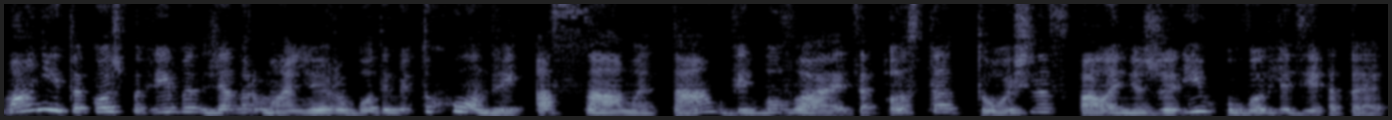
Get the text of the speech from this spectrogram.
Магній також потрібен для нормальної роботи мітохондрій, а саме там відбувається остаточне спалення жирів у вигляді АТФ.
